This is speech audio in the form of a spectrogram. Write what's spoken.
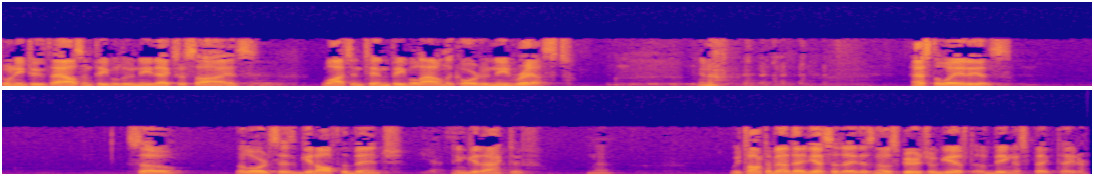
22,000 people who need exercise, watching 10 people out on the court who need rest. You know? That's the way it is. So, the Lord says, get off the bench Yes. and get active. You know? We talked about that yesterday. There's no spiritual gift of being a spectator.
